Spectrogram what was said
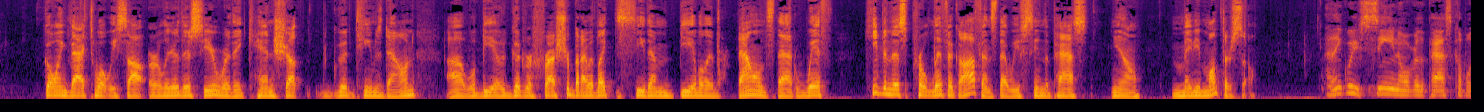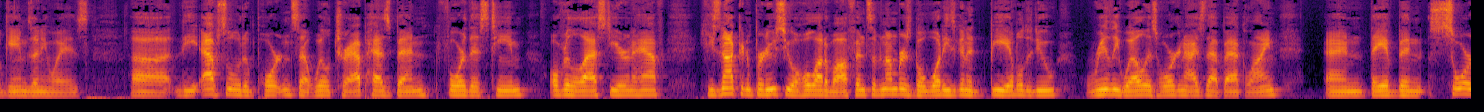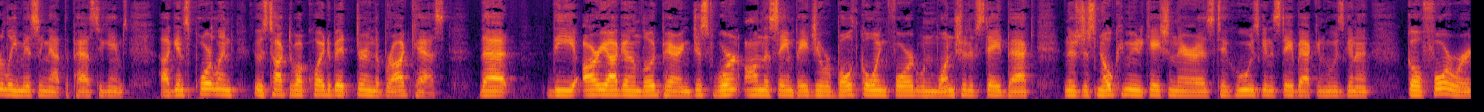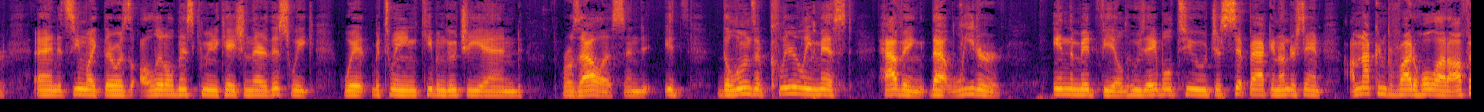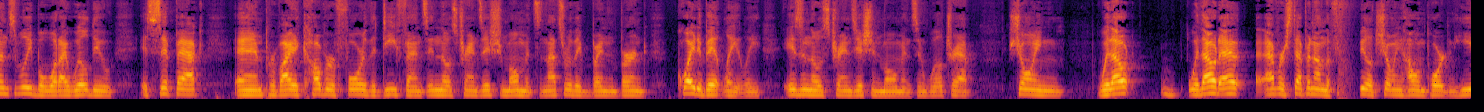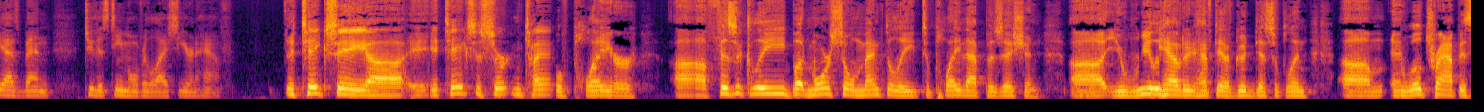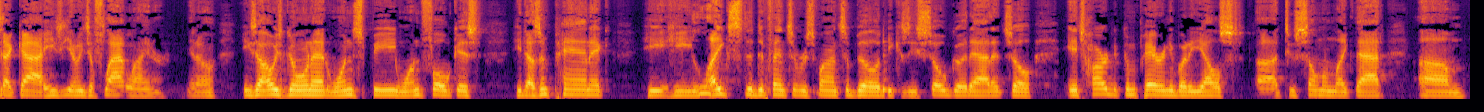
going back to what we saw earlier this year, where they can shut good teams down, uh, will be a good refresher. But I would like to see them be able to balance that with keeping this prolific offense that we've seen the past, you know, maybe month or so. I think we've seen over the past couple games, anyways, uh, the absolute importance that Wil Trapp has been for this team over the last year and a half. He's not going to produce you a whole lot of offensive numbers, but what he's going to be able to do really well is organize that back line. And they have been sorely missing that the past two games. Uh, against Portland, it was talked about quite a bit during the broadcast that the Arriaga and Lod pairing just weren't on the same page. They were both going forward when one should have stayed back, and there's just no communication there as to who was going to stay back and who was going to go forward. And it seemed like there was a little miscommunication there this week with between Kibunguchi and Rosales, and it the Loons have clearly missed having that leader in the midfield who's able to just sit back and understand I'm not going to provide a whole lot offensively, but what I will do is sit back, and provide a cover for the defense in those transition moments. And that's where they've been burned quite a bit lately, is in those transition moments. And Wil Trapp showing without without ever stepping on the field, showing how important he has been to this team over the last year and a half. It takes a uh, it takes a certain type of player. Uh, physically, but more so mentally, to play that position. Uh, you really have to have to have good discipline. Um, and Wil Trapp is that guy. He's you know he's a flatliner. You know, he's always going at one speed, one focus. He doesn't panic. He he likes the defensive responsibility because he's so good at it. So it's hard to compare anybody else uh, to someone like that. Um,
